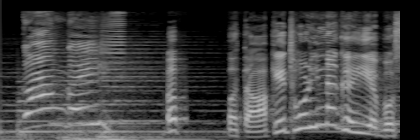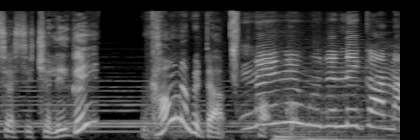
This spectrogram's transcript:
कहाँ गई? अब बता के थोड़ी ना गई है बस ऐसे चली गई। खाओ ना बेटा। नहीं नहीं मुझे नहीं खाना।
